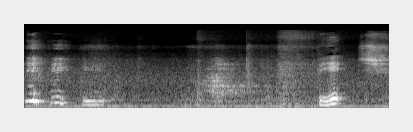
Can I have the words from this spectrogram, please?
Bitch.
